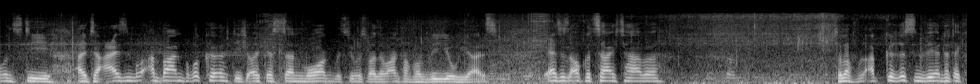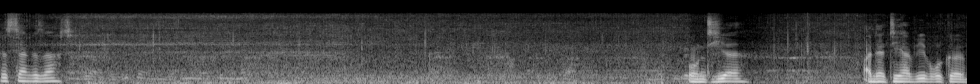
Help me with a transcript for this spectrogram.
uns die alte Eisenbahnbrücke, die ich euch gestern Morgen bzw. am Anfang vom Video hier als erstes auch gezeigt habe. Soll auch wohl abgerissen werden, hat der Christian gesagt. Und hier an der THW-Brücke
